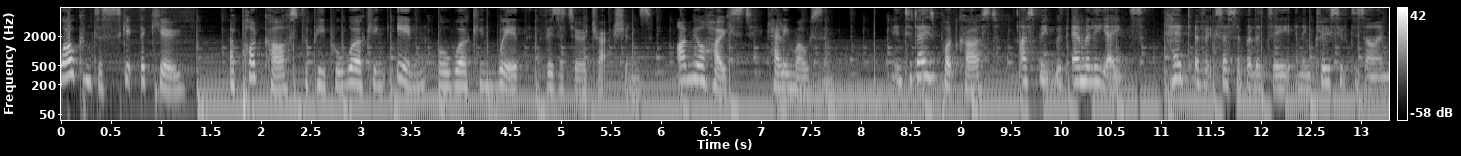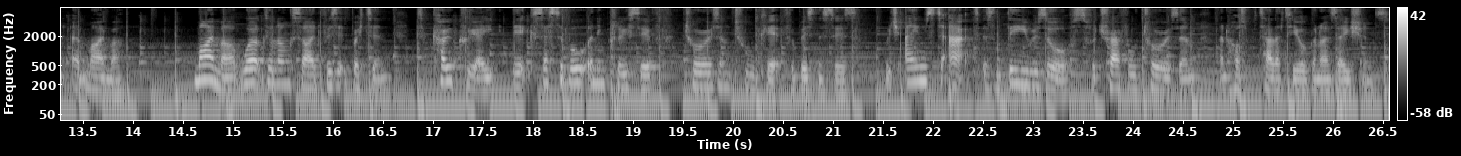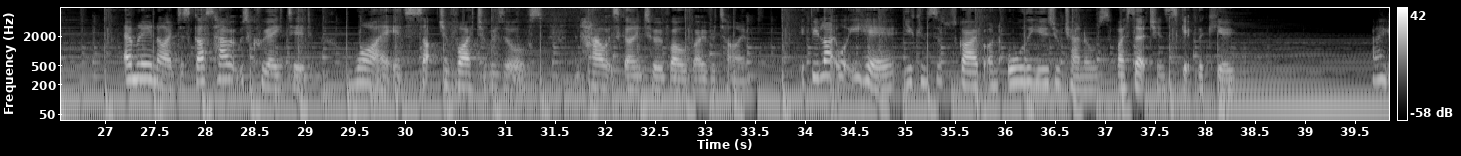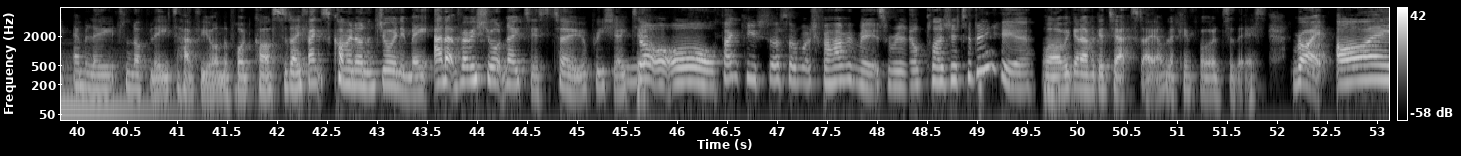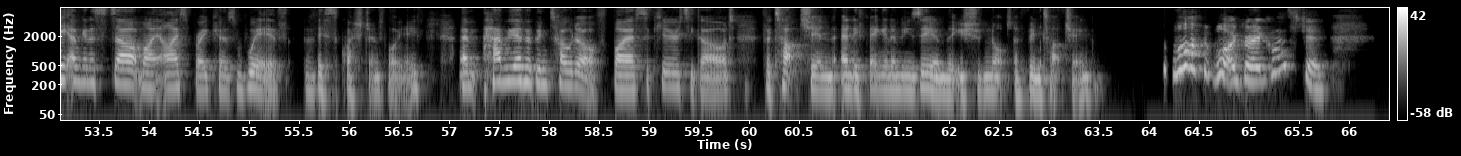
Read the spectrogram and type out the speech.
Welcome to Skip the Queue, a podcast for people working in or working with visitor attractions. I'm your host, Kelly Molson. In today's podcast, I speak with Emily Yates, Head of Accessibility and Inclusive Design at MIMA. MIMA worked alongside Visit Britain to co create the Accessible and Inclusive Tourism Toolkit for Businesses, which aims to act as the resource for travel, tourism, and hospitality organisations. Emily and I discuss how it was created, why it's such a vital resource and how it's going to evolve over time. If you like what you hear, you can subscribe on all the usual channels by searching Skip the Queue. Hi, Emily. It's lovely to have you on the podcast today. Thanks for coming on and joining me, and at very short notice too. Appreciate it. Not at all. Thank you so so much for having me. It's a real pleasure to be here. Well, we're going to have a good chat today. I'm looking forward to this. Right, I am going to start my icebreakers with this question for you. Um, have you ever been told off by a security guard for touching anything in a museum that you should not have been touching? What, what a great question.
